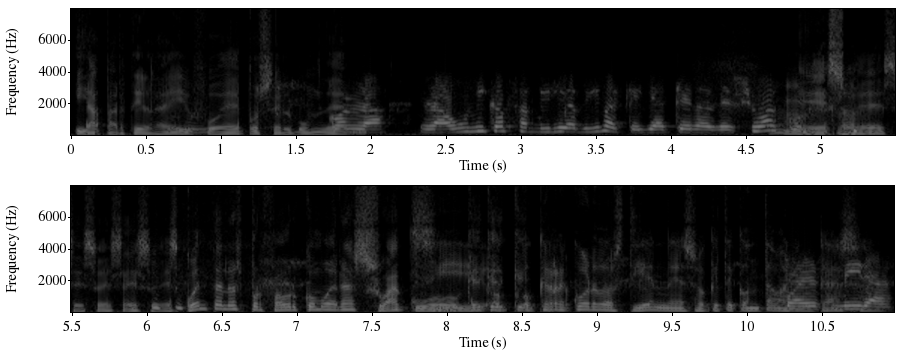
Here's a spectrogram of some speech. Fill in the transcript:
y a partir de ahí fue pues el boom de... Con la, única familia viva que ya queda de Suaco. Eso es, eso es, eso es. Cuéntanos, por favor, cómo era Suaco. o, qué, recuerdos tienes o qué te contaban en pues casa. Mira,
